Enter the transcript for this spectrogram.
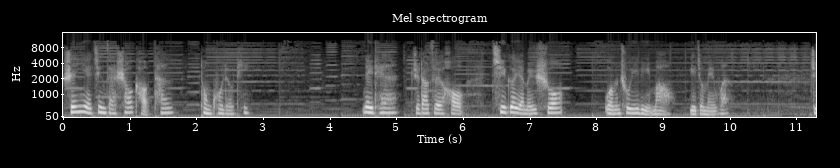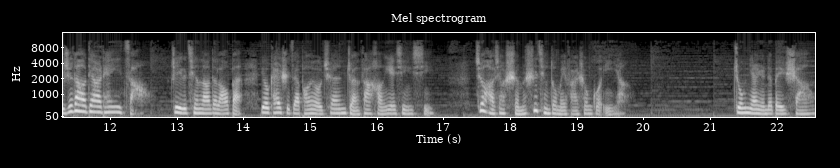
深夜竟在烧烤摊痛哭流涕？那天直到最后，七哥也没说，我们出于礼貌也就没问，只知道第二天一早。这个勤劳的老板又开始在朋友圈转发行业信息，就好像什么事情都没发生过一样。中年人的悲伤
